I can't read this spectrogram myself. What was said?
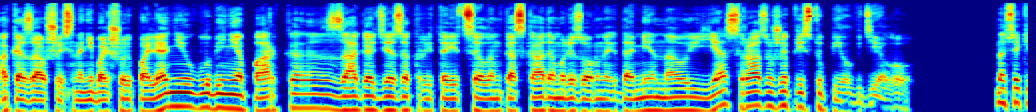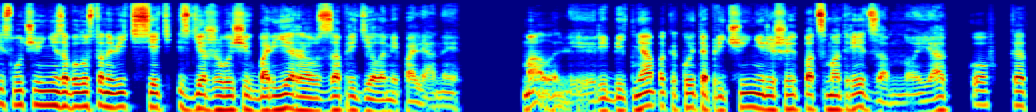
Оказавшись на небольшой поляне в глубине парка, загодя закрытой целым каскадом иллюзорных доменов, я сразу же приступил к делу. На всякий случай не забыл установить сеть сдерживающих барьеров за пределами поляны. Мало ли, ребятня по какой-то причине решит подсмотреть за мной, а ковка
